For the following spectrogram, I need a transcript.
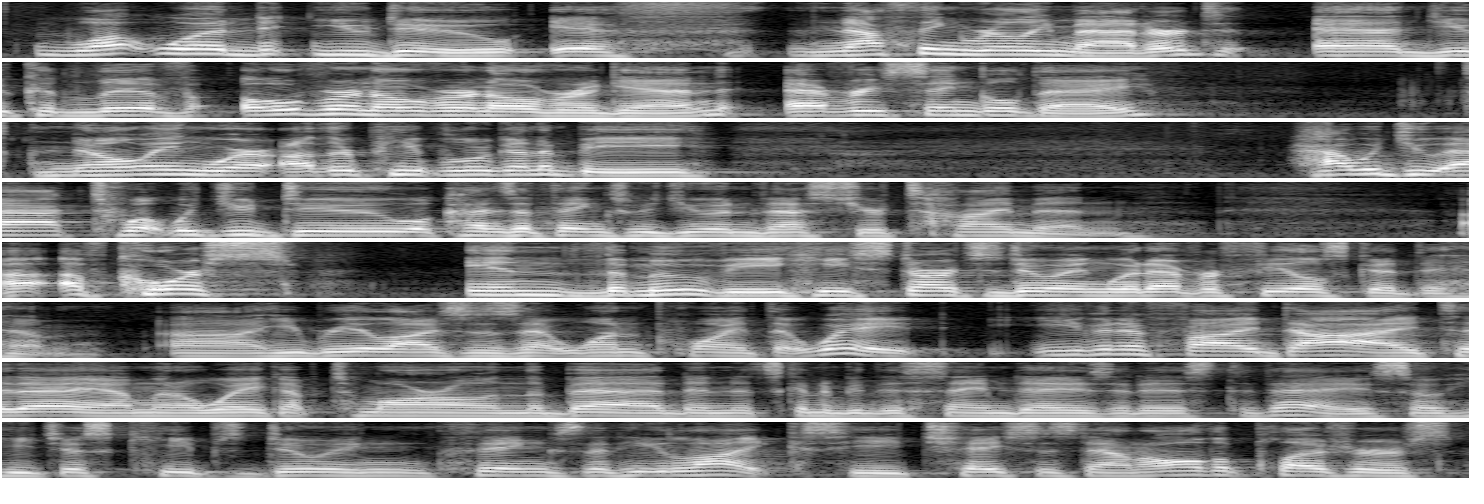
what would you do if nothing really mattered and you could live over and over and over again every single day, knowing where other people are going to be how would you act? What would you do? What kinds of things would you invest your time in? Uh, of course, in the movie, he starts doing whatever feels good to him. Uh, he realizes at one point that, wait, even if I die today, I'm going to wake up tomorrow in the bed and it's going to be the same day as it is today. So he just keeps doing things that he likes. He chases down all the pleasures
